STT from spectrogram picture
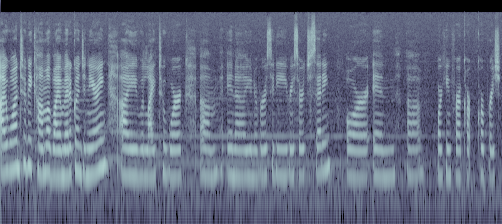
I want to become a biomedical engineering. I would like to work um, in a university research setting or in uh, working for a cor corporation.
